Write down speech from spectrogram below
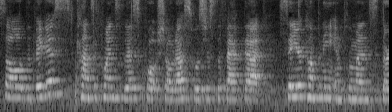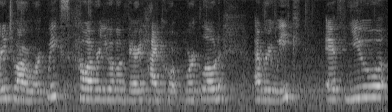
So the biggest consequence this quote showed us was just the fact that say your company implements 32 hour work weeks, however you have a very high workload every week. If you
